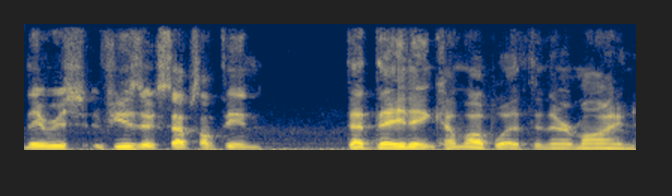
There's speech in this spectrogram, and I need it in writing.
They re- refuse to accept something that they didn't come up with in their mind.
